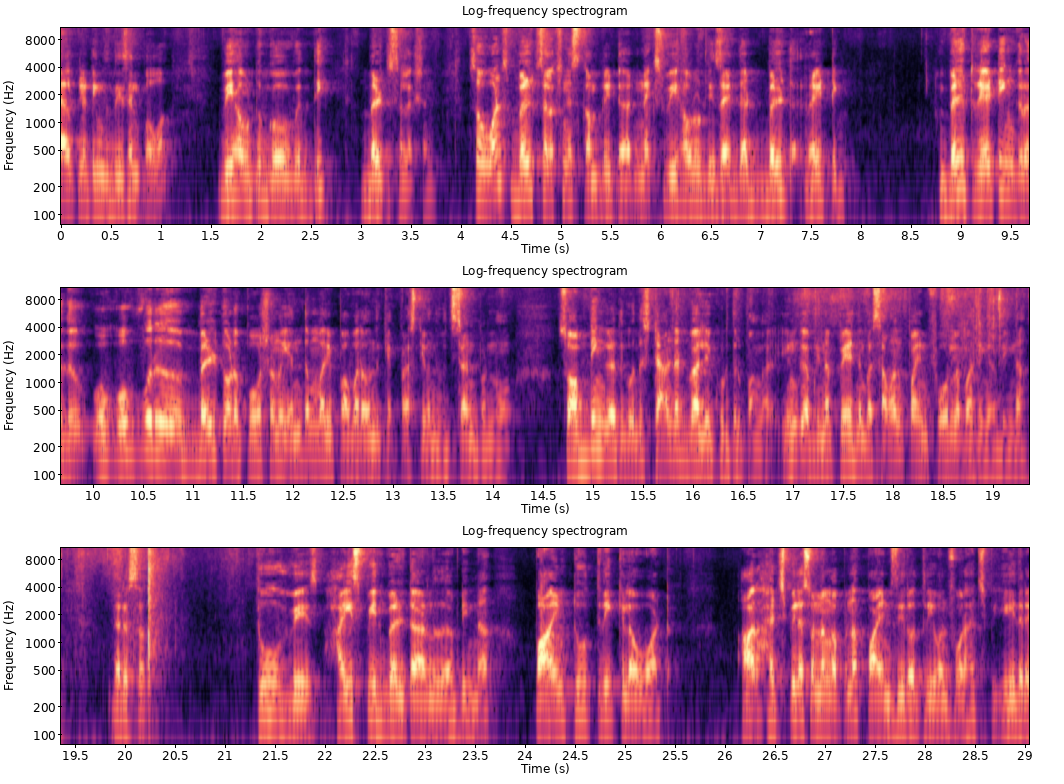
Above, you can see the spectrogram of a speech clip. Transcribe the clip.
calculating design power we have to go with the belt selection so once belt selection is completed next we have to decide that belt rating belt ரேட்டிங்கிறது ஒவ்வொரு பெல்ட்டோட போர்ஷனும் எந்த மாதிரி பவர் வந்து கெப்பாசிட்டி வந்து வித்ஸ்டாண்ட் பண்ணும்? ஸோ அப்படிங்கிறதுக்கு வந்து ஸ்டாண்டர்ட் வேல்யூ கொடுத்துருப்பாங்க. எங்கே அப்படின்னா பேஜ் நம்பர் செவன் பாயிண்ட் ஃபோரில் பார்த்தீங்க அப்படின்னா there is a two ways high speed பெல்ட்டாக இருந்தது அப்படின்னா point two three kilo watt or ஹெச்பியில் சொன்னாங்க அப்படின்னா point zero three one four HP எதிர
